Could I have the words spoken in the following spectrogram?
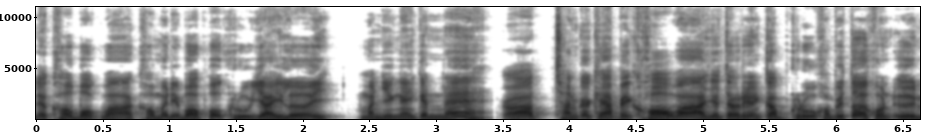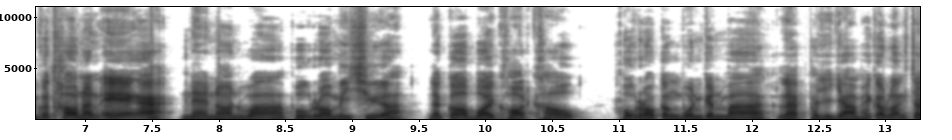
แล้วเขาบอกว่าเขาไม่ได้บอกพวกครูใหญ่เลย มันยังไงกันแน่ ก็ฉันก็แค่ไปขอว่าอยากจะเรียนกับครูคอมพิวเตอร์คนอื่นก็เท่านั้นเองอะแน่นอนว่าพวกเราไม่เชื่อ แล้วก็บอยคอรดเขา พวกเรากังวลกันมาก และพยายามให้กำลังใจ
